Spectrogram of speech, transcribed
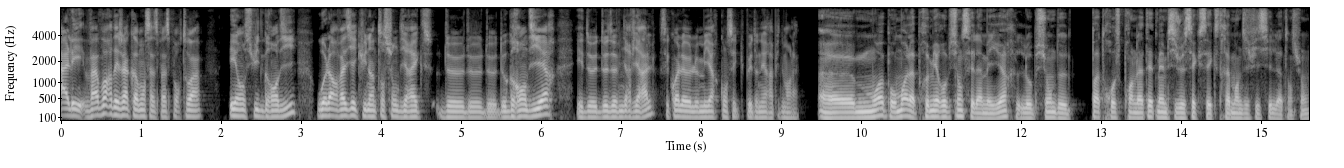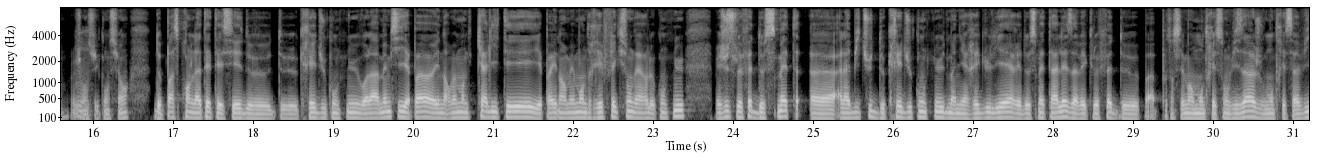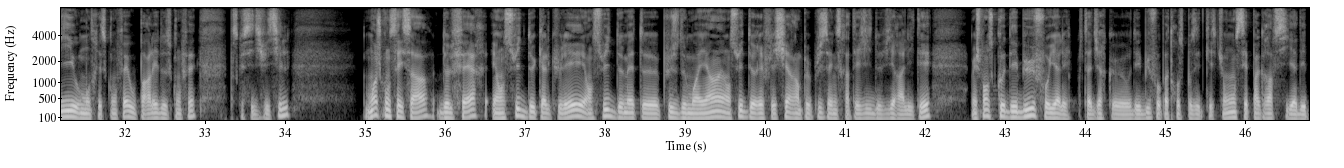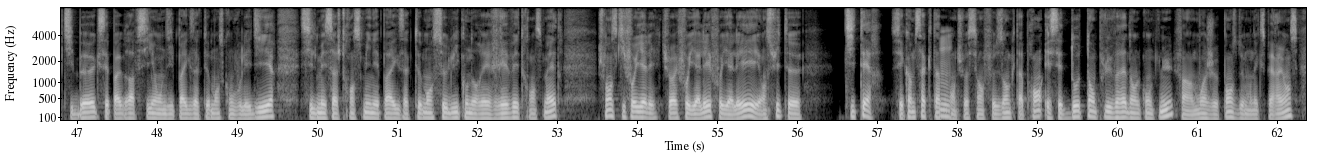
allez, va voir déjà comment ça se passe pour toi et ensuite grandis ou alors vas-y avec une intention directe de, de, de, grandir et de, de devenir viral C'est quoi le, le, meilleur conseil que tu peux donner rapidement là? Euh, Moi, pour moi, la première option, c'est la meilleure. L'option de pas trop se prendre la tête, même si je sais que c'est extrêmement difficile, attention, j'en mm. suis conscient, de pas se prendre la tête, essayer de, de créer du contenu, voilà, même s'il n'y a pas énormément de qualité, il n'y a pas énormément de réflexion derrière le contenu, mais juste le fait de se mettre euh, à l'habitude de créer du contenu de manière régulière et de se mettre à l'aise avec le fait de bah, potentiellement montrer son visage ou montrer sa vie ou montrer ce qu'on fait ou parler de ce qu'on fait, parce que c'est difficile. Moi, je conseille ça, de le faire, et ensuite de calculer, et ensuite de mettre euh, plus de moyens, et ensuite de réfléchir un peu plus à une stratégie de viralité. Mais je pense qu'au début, faut y aller. C'est-à-dire qu'au début, faut pas trop se poser de questions. C'est pas grave s'il y a des petits bugs. C'est pas grave si on dit pas exactement ce qu'on voulait dire. Si le message transmis n'est pas exactement celui qu'on aurait rêvé transmettre. Je pense qu'il faut y aller. Tu vois, il faut y aller, il faut y aller. Et ensuite, euh. C'est comme ça que t'apprends. Mm. Tu vois, c'est en faisant que t'apprends. Et c'est d'autant plus vrai dans le contenu. Enfin, moi, je pense de mon expérience.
